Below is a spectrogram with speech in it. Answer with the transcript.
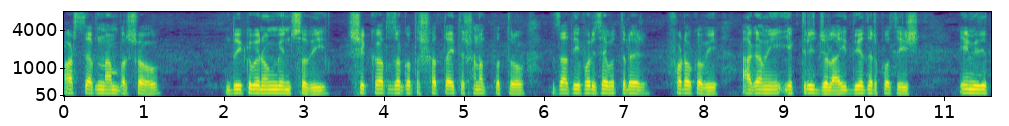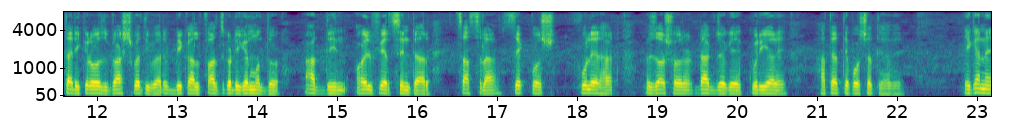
হোয়াটসঅ্যাপ নাম্বার সহ দুই কপি রঙিন ছবি শিক্ষাগত যোগ্যতা সত্যায়িত সনদপত্র জাতীয় পরিচয়পত্রের ফটোকপি আগামী একত্রিশ জুলাই দুই হাজার পঁচিশ। ইংরেজি তারিখ রোজ বৃহস্পতিবার বিকাল পাঁচ ঘটিকার মধ্যে আট দিন welfare centre, Chachra, checkpost, Phulerhat, Jashore, ডাকযোগে, কুরিয়ারে হাতে হাতে পৌঁছাতে হবে। এখানে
